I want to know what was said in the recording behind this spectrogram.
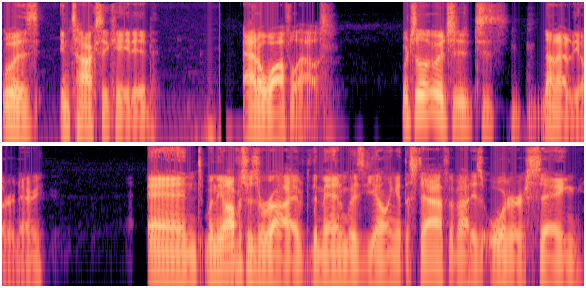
was intoxicated at a Waffle House, which which is not out of the ordinary. And when the officers arrived, the man was yelling at the staff about his order, saying,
